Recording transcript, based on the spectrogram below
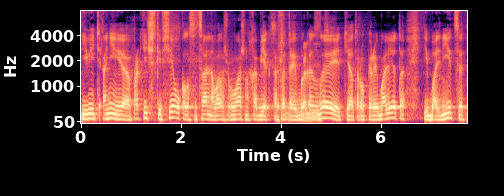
И ведь они э, практически все около социально важ- важных объектов. Это и БКЗ, и театр оперы и балета, и больницы.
